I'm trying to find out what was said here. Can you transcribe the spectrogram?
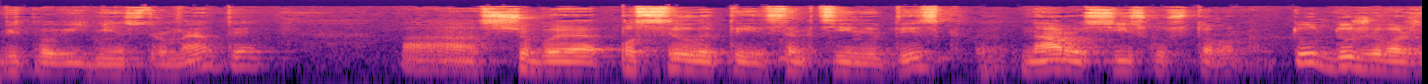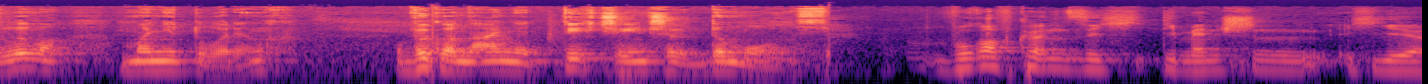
відповідні інструменти, щоб посилити санкційний тиск на російську сторону. Тут дуже важливо моніторинг виконання тих чи інших домовленостей. Worauf können sich die Menschen hier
